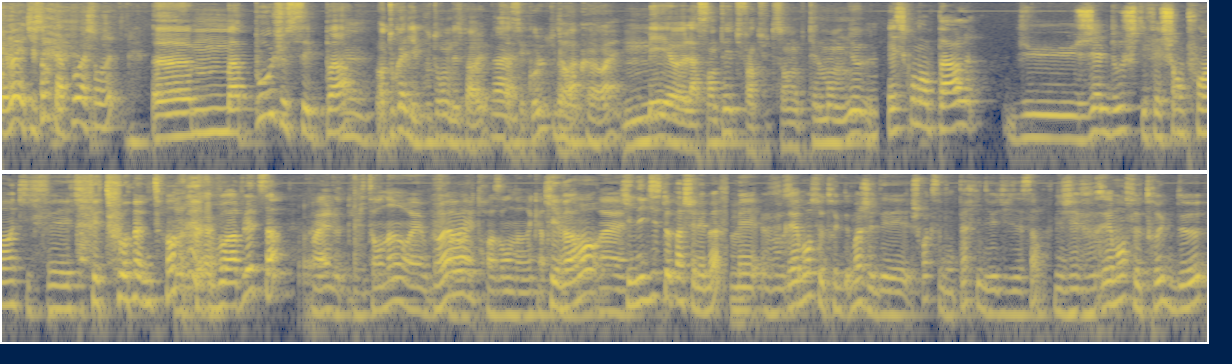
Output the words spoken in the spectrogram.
Et ouais, tu sens que ta peau a changé? Euh, ma peau, je sais pas. Mm. En tout cas, les boutons ont disparu. Ouais. Ça, c'est cool, tu vois. Donc, euh, ouais. Mais euh, la santé, tu, 'fin, tu te sens tellement mieux. Est-ce qu'on en parle du gel douche qui fait shampoing, qui fait, qui fait tout en même temps? Vous vous rappelez de ça? Ouais, le 8 en 1, ouais. Ou Ouais, enfin, ouais. 3 en 1, 4 Qui est vraiment, Ouais. qui n'existe pas chez les meufs, mais vraiment ce truc de. Moi j'ai des. Je crois que c'est mon père qui devait utiliser ça, mais j'ai vraiment ce truc de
